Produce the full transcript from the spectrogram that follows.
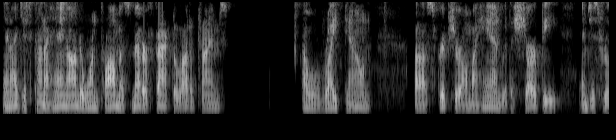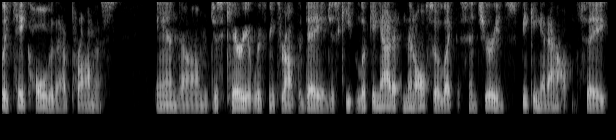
and I just kind of hang on to one promise. Matter of fact, a lot of times I will write down uh, scripture on my hand with a sharpie and just really take hold of that promise and um, just carry it with me throughout the day and just keep looking at it. And then also, like the centurion, speaking it out and say,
